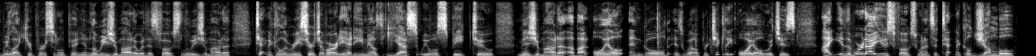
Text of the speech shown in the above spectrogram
We like your personal opinion. Louise Yamada with us, folks. Louise Yamada, technical research. I've already had emails. Yes, we will speak to Ms. Yamada about oil and gold as well, particularly oil, which is I the word I use, folks, when it's a technical jumble,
